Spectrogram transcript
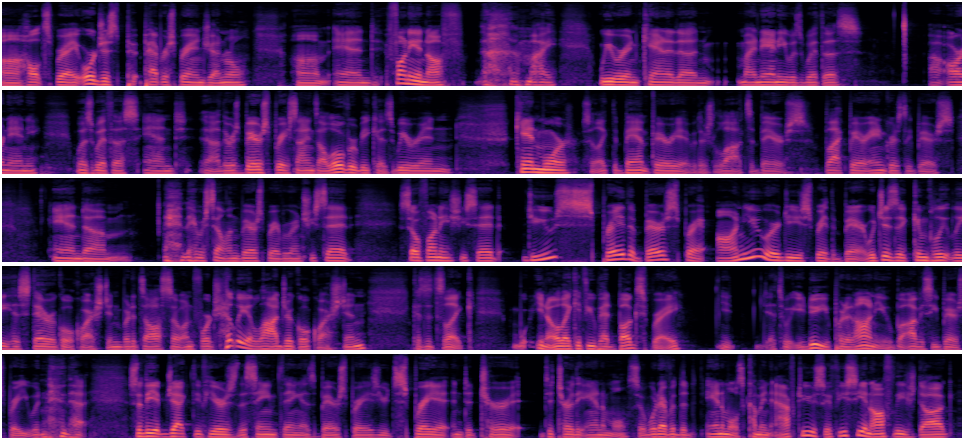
uh, halt spray or just p- pepper spray in general. Um, and funny enough, my we were in Canada and my nanny was with us. Uh, our nanny was with us, and uh, there was bear spray signs all over because we were in Canmore, so like the Banff area, where there's lots of bears, black bear and grizzly bears, and um, they were selling bear spray everywhere. And she said, so funny. She said, do you spray the bear spray on you or do you spray the bear? Which is a completely hysterical question, but it's also unfortunately a logical question because it's like, you know, like if you had bug spray, you, that's what you do. You put it on you, but obviously bear spray, you wouldn't do that. So the objective here is the same thing as bear spray is you'd spray it and deter it, deter the animal. So whatever the animal is coming after you. So if you see an off leash dog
